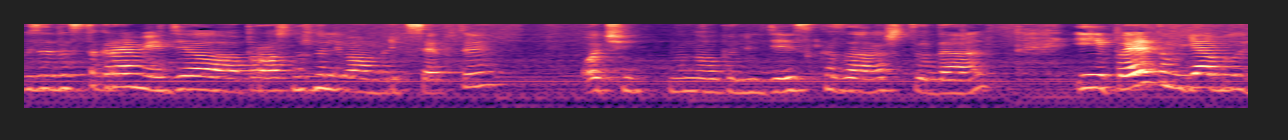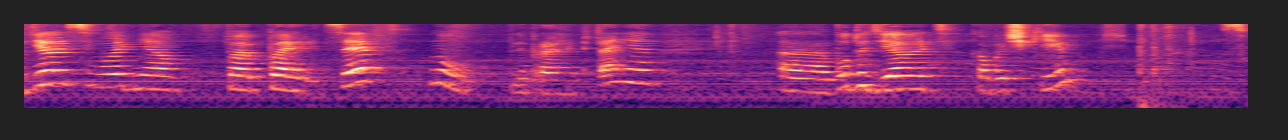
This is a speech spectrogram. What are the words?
В инстаграме я делала опрос, нужны ли вам рецепты. Очень много людей сказала, что да. И поэтому я буду делать сегодня ПП-рецепт, ну, для правильного питания. Э, Буду делать кабачки с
